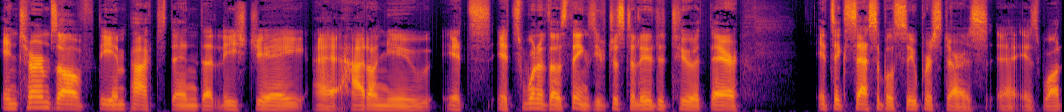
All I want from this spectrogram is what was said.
In terms of the impact then that Laois GAA uh, had on you, it's it's one of those things you've just alluded to it there. It's accessible superstars uh, is what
